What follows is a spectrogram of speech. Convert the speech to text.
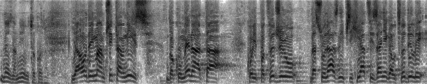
Ne znam, nije mi to poznato. Ja ovdje imam čitav niz dokumenata koji potvrđuju da su razni psihijatri za njega utvrdili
